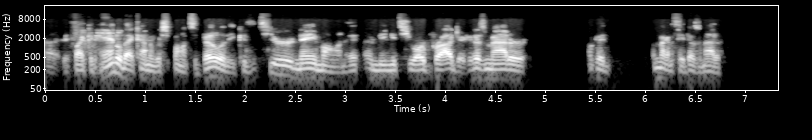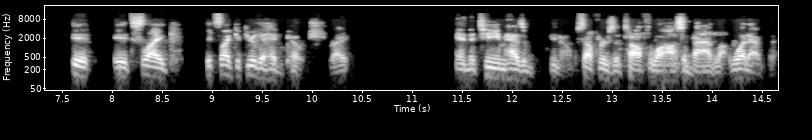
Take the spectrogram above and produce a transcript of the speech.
uh, if I could handle that kind of responsibility because it's your name on it. I mean, it's your project. It doesn't matter. Okay, I'm not gonna say it doesn't matter. It it's like it's like if you're the head coach, right? And the team has a you know suffers a tough loss, a bad whatever.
